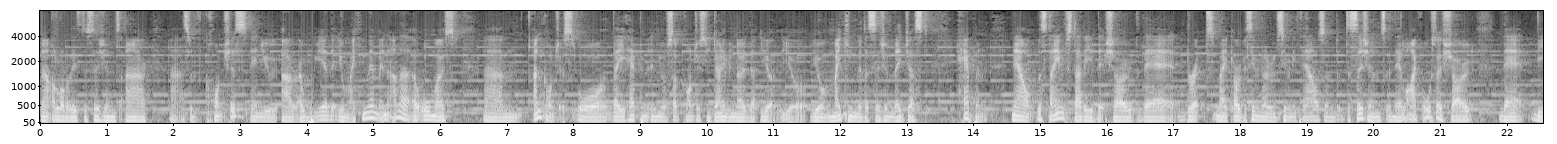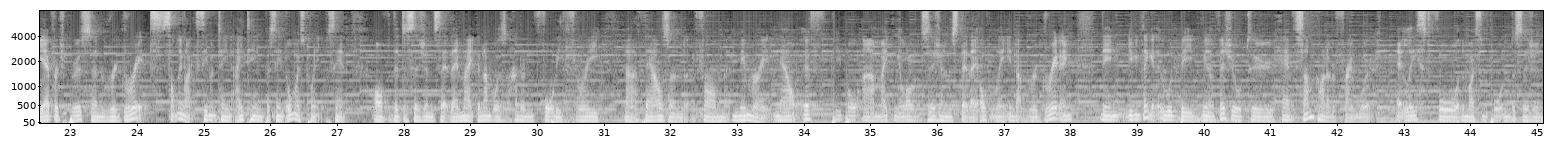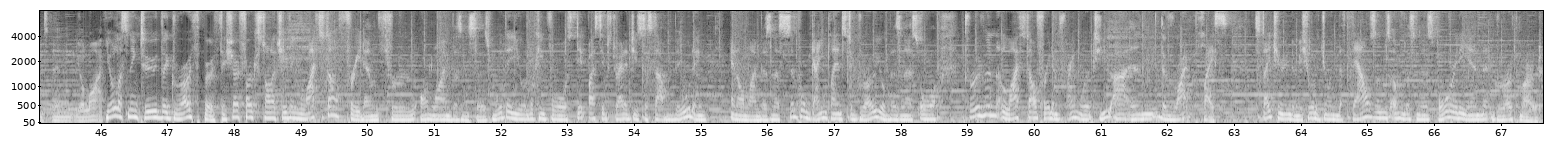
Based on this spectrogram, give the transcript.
Now, a lot of these decisions are uh, sort of conscious and you are aware that you're making them, and other are almost um, unconscious or they happen in your subconscious. You don't even know that you're, you're, you're making the decision, they just happen. Now, the same study that showed that Brits make over 770,000 decisions in their life also showed that the average person regrets something like 17, 18%, almost 20% of the decisions that they make. The number was 143 uh, thousand from memory. Now, if people are making a lot of decisions that they ultimately end up regretting, then you can think it would be beneficial to have some kind of a framework, at least for the most important decisions in your life. You're listening to The Growth Booth, the show focused on achieving lifestyle freedom through online businesses. Whether you're looking for step by step strategies to start building an online business, simple game plans to grow your business, or proven lifestyle freedom frameworks, you are in the right place. Stay tuned and be sure to join the thousands of listeners already in growth mode.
